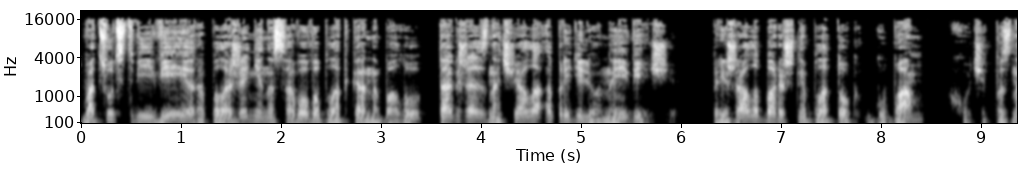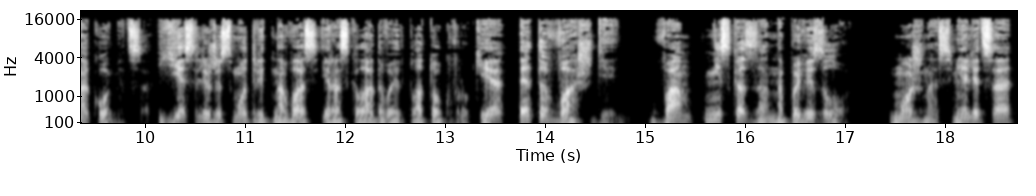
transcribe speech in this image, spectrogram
В отсутствии веера положение носового платка на балу также означало определенные вещи. Прижала барышня платок к губам, хочет познакомиться. Если же смотрит на вас и раскладывает платок в руке, это ваш день. Вам несказанно повезло. Можно осмелиться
